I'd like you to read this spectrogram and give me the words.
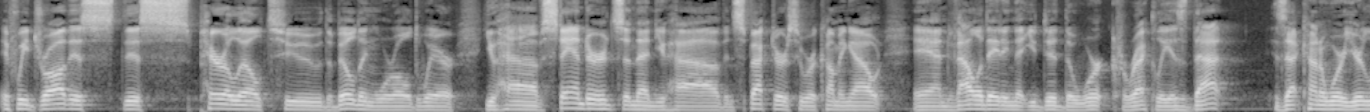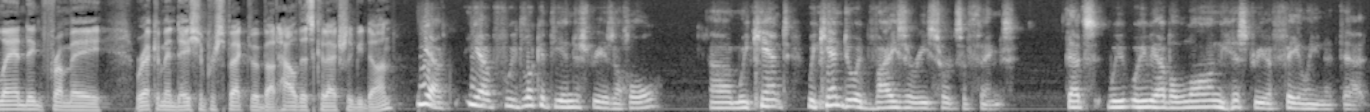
if we draw this this parallel to the building world where you have standards and then you have inspectors who are coming out and validating that you did the work correctly is that is that kind of where you're landing from a recommendation perspective about how this could actually be done yeah yeah if we look at the industry as a whole um, we can't we can't do advisory sorts of things that's we, we have a long history of failing at that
